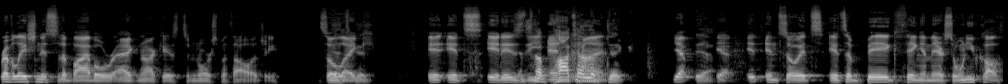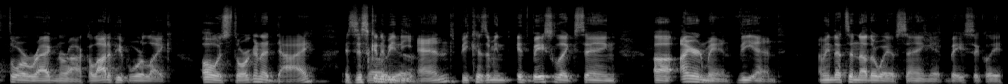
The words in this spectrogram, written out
Revelation is to the Bible. Ragnarok is to Norse mythology. So that's like it, it's it is it's the apocalyptic. Yep. Yeah. Yeah. It, and so it's it's a big thing in there. So when you call Thor Ragnarok, a lot of people were like, "Oh, is Thor gonna die? Is this gonna oh, be yeah. the end?" Because I mean, it's basically like saying uh, Iron Man, the end. I mean, that's another way of saying it, basically.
